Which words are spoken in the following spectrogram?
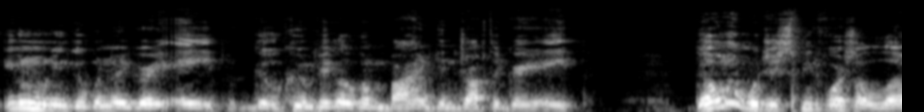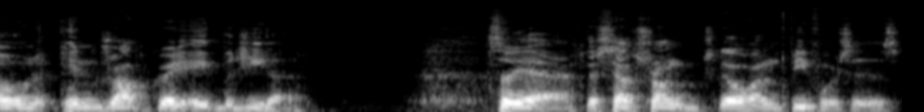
Even when you go into Great Ape, Goku and Piccolo combined can drop the Great Ape. Gohan with just Speed Force alone can drop Great Ape Vegeta. So yeah, that's how strong Gohan Speed Force is.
